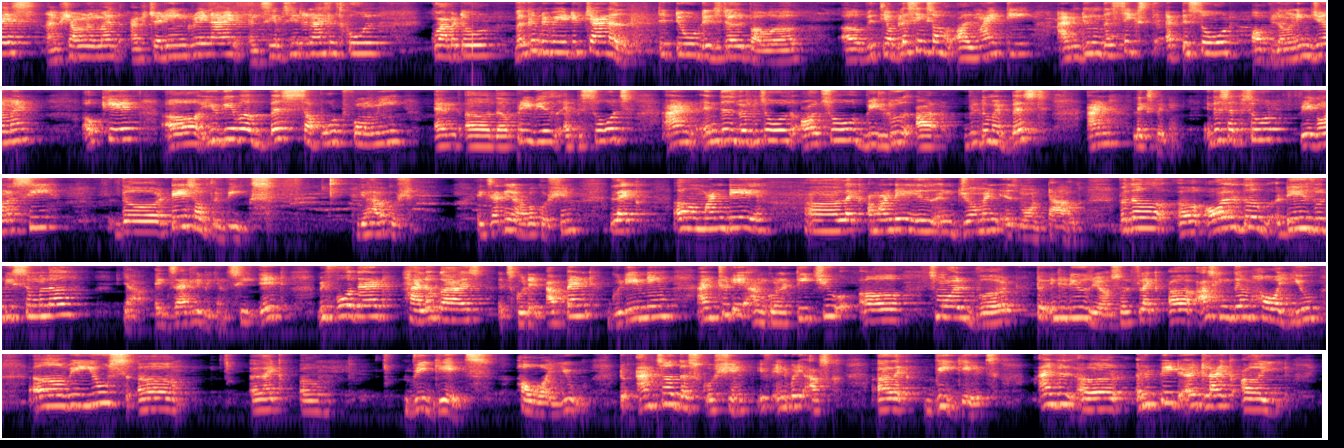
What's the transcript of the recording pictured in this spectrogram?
guys, I'm Shaman Ahmed. I'm studying grade 9 in CMC International School, Coimbatore. Welcome to my YouTube channel, Titu Digital Power. Uh, with your blessings of Almighty, I'm doing the sixth episode of Learning German. Okay, uh, you gave a best support for me in uh, the previous episodes, and in this episode also we'll do our we'll do my best. And let's begin. In this episode, we're gonna see the days of the weeks. You have a question. Exactly, you have a question. Like uh, Monday, uh, like a Monday is in German is Montag, but the uh, all the days will be similar. Yeah, exactly. We can see it. Before that, hello guys. It's good and Abend. Good evening. And today I'm gonna teach you a small word to introduce yourself. Like uh, asking them how are you. Uh, we use uh, like um, Wie geht's. How are you? To answer this question, if anybody asks uh, like Wie geht's, I will uh, repeat it like uh,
